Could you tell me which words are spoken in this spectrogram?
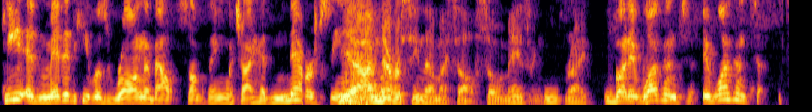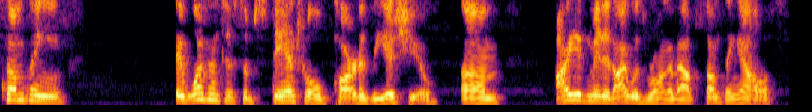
he admitted he was wrong about something which i had never seen yeah, I've never seen that myself. So amazing, right? but it wasn't it wasn't something it wasn't a substantial part of the issue um i admitted i was wrong about something else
